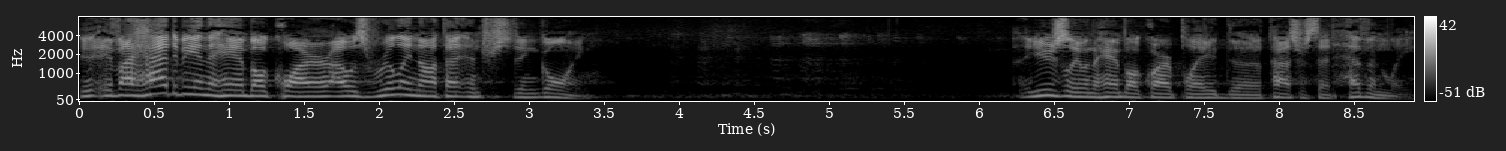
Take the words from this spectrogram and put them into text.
If I had to be in the handbell choir, I was really not that interested in going. Usually, when the handbell choir played, the pastor said heavenly.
